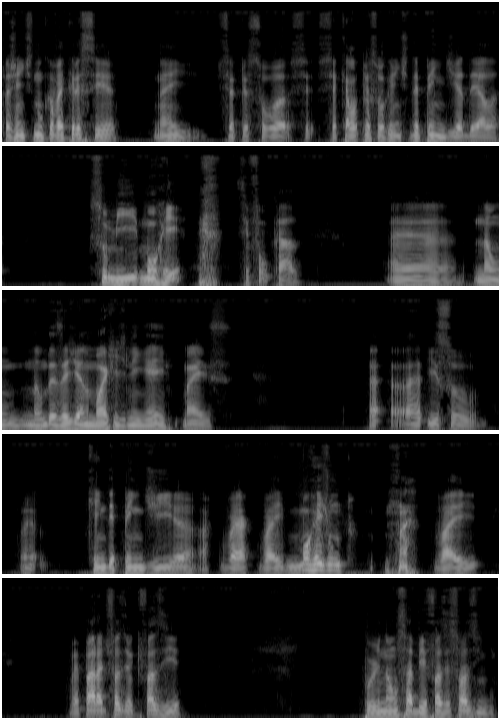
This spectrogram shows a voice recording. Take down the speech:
a gente nunca vai crescer, né? E se a pessoa, se, se aquela pessoa que a gente dependia dela sumir, morrer, se for o caso. É, não, não desejando morte de ninguém, mas é, é, isso quem dependia vai, vai morrer junto, vai vai parar de fazer o que fazia por não saber fazer sozinho.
